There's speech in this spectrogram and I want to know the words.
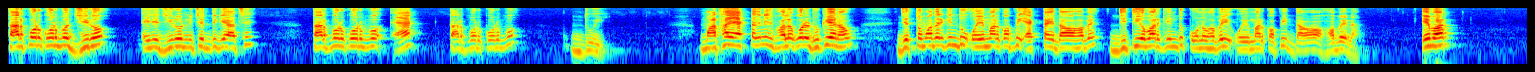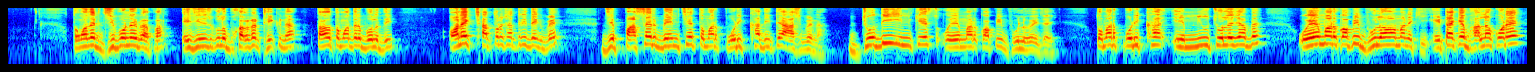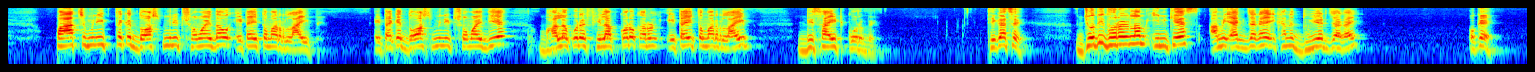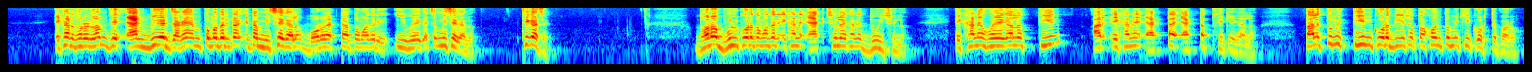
তারপর করব জিরো, এই যে জিরো নিচের দিকে আছে। তারপর করব এক, তারপর করব দুই। মাথায় একটা জিনিস ভালো করে ঢুকিয়ে নাও যে তোমাদের কিন্তু ওএমআর কপি একটাই দেওয়া হবে, দ্বিতীয়বার কিন্তু কোনোভাবেই ওএমআর কপি দেওয়া হবে না। এবার তোমাদের জীবনের ব্যাপার, এই জিনিসগুলো বলাটা ঠিক না, তাও তোমাদের বলে দিই। অনেক ছাত্রছাত্রী দেখবে যে পাশের বেঞ্চে তোমার পরীক্ষা দিতে আসবে না। যদি ইনকেস ওএমআর কপি ভুল হয়ে যায়, তোমার পরীক্ষা এমনিও চলে যাবে। ওএমআর কপি ভুল হওয়া মানে কি? এটাকে ভালো করে পাঁচ মিনিট থেকে দশ মিনিট সময় দাও, এটাই তোমার লাইফ এটাকে দশ মিনিট সময় দিয়ে ভালো করে ফিল আপ করো, কারণ এটাই তোমার লাইফ ডিসাইড করবে। ঠিক আছে? যদি ধরে নিলাম ইনকেস আমি এক জায়গায়, এখানে দুইয়ের জায়গায় ওকে এখানে ধরে নিলাম যে এক দুইয়ের জায়গায় আমি তোমাদের এটা এটা মিশে গেল, বড় একটা তোমাদের ই হয়ে গেছে, মিশে গেল। ঠিক আছে? ধরো ভুল করে তোমাদের এখানে এক ছিল, এখানে দুই ছিল। এখানে হয়ে গেল তিন, আর এখানে একটা একটা থেকে গেল। তাহলে তুমি তিন করে দিয়েছ, তখন তুমি কি করতে পারো?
